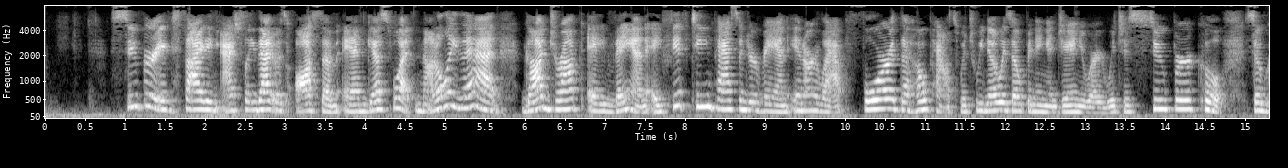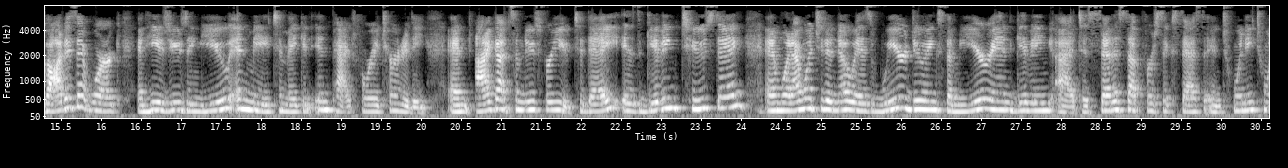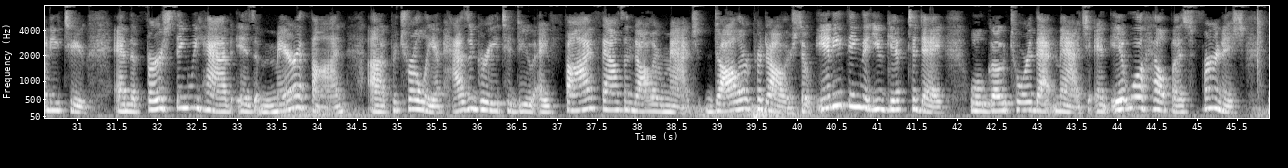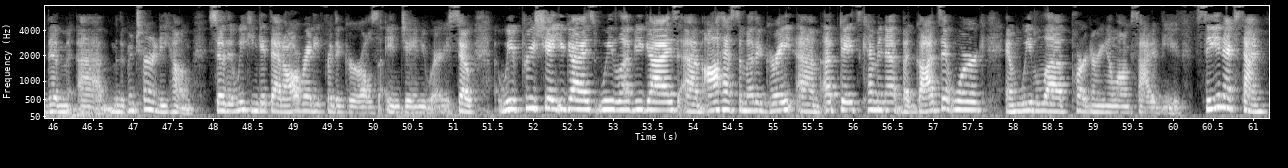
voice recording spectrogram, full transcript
Super exciting, Ashley. That was awesome. And guess what? Not only that, God dropped a van, a 15 passenger van in our lap for the Hope House, which we know is opening in January, which is super cool. So God is at work and he is using you and me to make an impact for eternity. And I got some news for you. Today is Giving Tuesday. And what I want you to know is we're doing some year-end giving uh, to set us up for success in 2022. And the first thing we have is Marathon uh, Petroleum has agreed to do a $5,000 match, dollar per dollar. Anything that you give today will go toward that match and it will help us furnish the, uh, the maternity home so that we can get that all ready for the girls in January. So we appreciate you guys. We love you guys. Um, I'll have some other great um, updates coming up, but God's at work and we love partnering alongside of you. See you next time.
